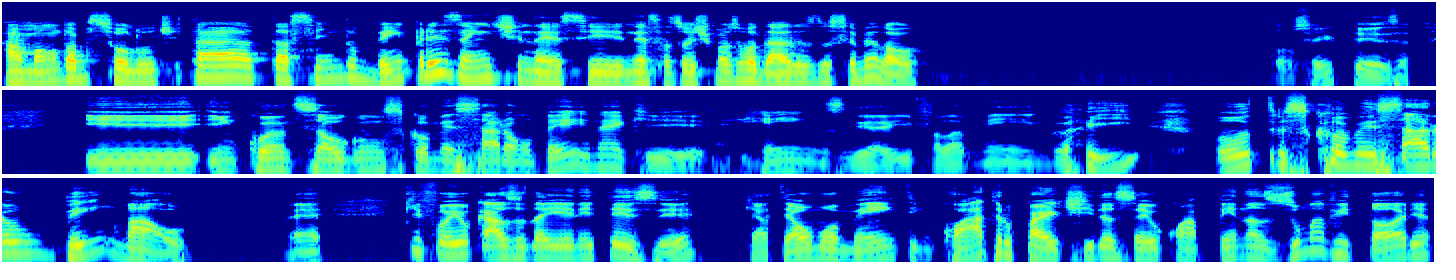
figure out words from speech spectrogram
a mão do Absolute está tá sendo bem presente nesse, nessas últimas rodadas do CBLOL. Com certeza. E enquanto alguns começaram bem, né, que Rensga e Flamengo, aí outros começaram bem mal, né? Que foi o caso da INTZ, que até o momento, em quatro partidas, saiu com apenas uma vitória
